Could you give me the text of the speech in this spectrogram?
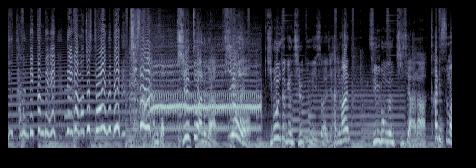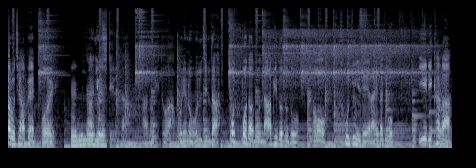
유타는 내 건데 내가 먼저 좋아했는데 치사해. 하면서 질투하는 거야. 귀여워 기본적인 질투는 있어야지. 하지만 주인공은 지지 않아. 카리스마로 제 앞에. 어이 음. 난이시되다. 아노이도와 올해는 온진다. 꽃보다도 나비보다도 더 소중히 대해라 해가지고 이 리카가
